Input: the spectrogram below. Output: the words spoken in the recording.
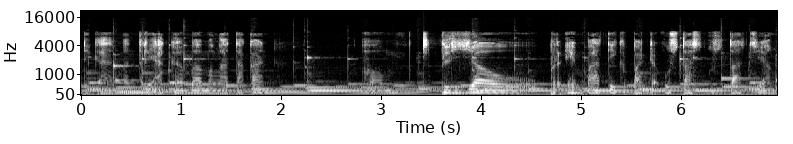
ketika Menteri Agama mengatakan um, beliau berempati kepada ustadz-ustadz yang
